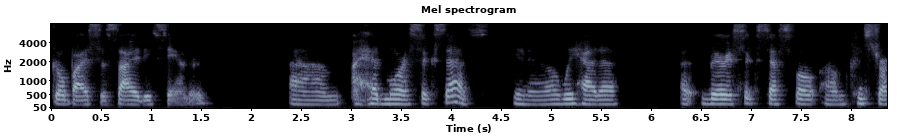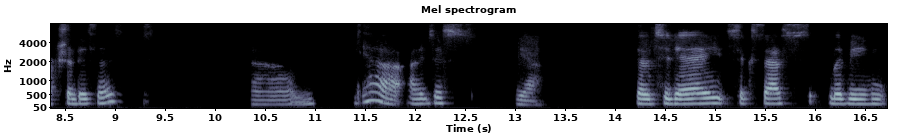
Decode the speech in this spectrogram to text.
go by society standards. Um, I had more success. You know, we had a, a very successful um, construction business um, yeah, I just, yeah. So today, success, living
